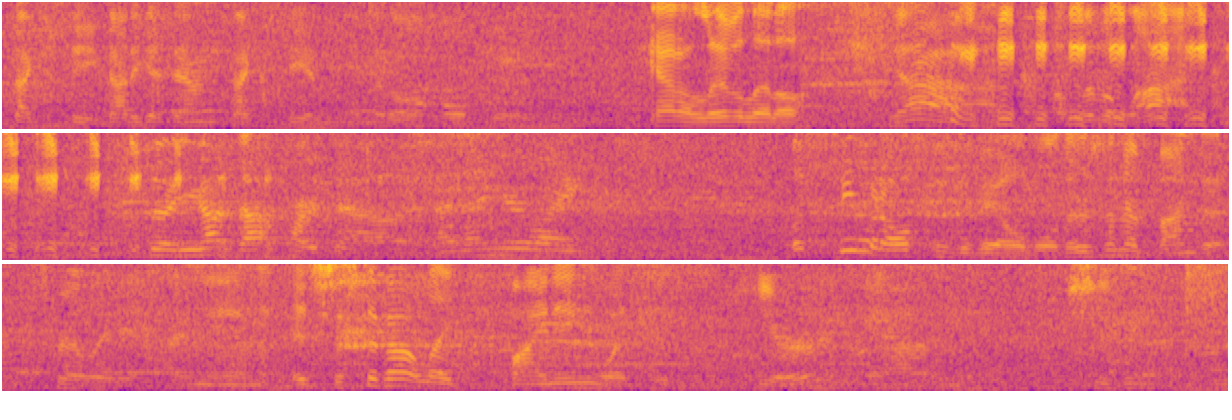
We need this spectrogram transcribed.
sexy. Gotta get down sexy in the middle of Whole Foods. Gotta live a little. Yeah, live a lot. So you got that part down, and then you're like, let's see what else is available. There's an abundance, really. I mean, it's just about like finding what is here and choosing what to do.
